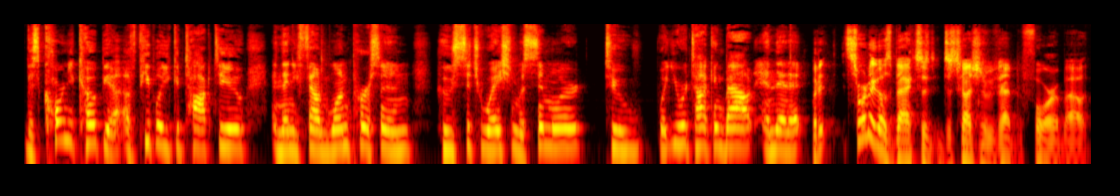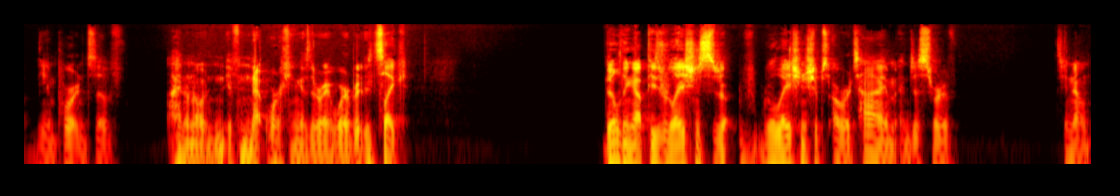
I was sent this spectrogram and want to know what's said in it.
this cornucopia of people you could talk to, and then you found one person whose situation was similar to what you were talking about, and then it. But it sort of goes back to discussions we've had before about the importance of, I don't know if networking is the right word, but it's like building up these relationships relationships over time and just sort of, you know,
